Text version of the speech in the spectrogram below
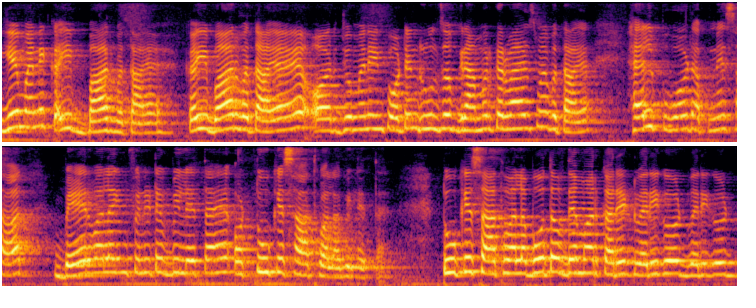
ये मैंने कई बार बताया है, कई बार बताया है और जो मैंने इंपॉर्टेंट रूल्स ऑफ़ ग्रामर करवाया इसमें बताया हेल्प वर्ड अपने साथ बेयर वाला इन्फिनेटिव भी लेता है और टू के साथ वाला भी लेता है। टू के साथ वाला both of them are correct very good very good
